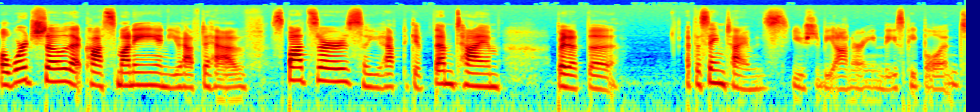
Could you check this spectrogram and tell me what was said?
award show that costs money and you have to have sponsors, so you have to give them time. But at the at the same times, you should be honoring these people, and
